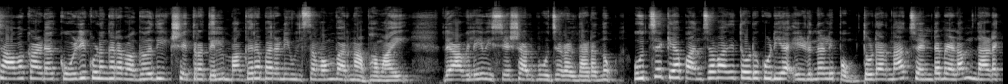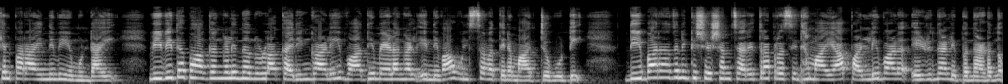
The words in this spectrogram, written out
ചാവക്കാട് കോഴിക്കുളങ്ങര ഭഗവതി ക്ഷേത്രത്തിൽ മകരഭരണി ഉത്സവം വർണാഭമായി. രാവിലെ വിശേഷാൽ പൂജകൾ നടന്നു. ഉച്ചയ്ക്ക് പഞ്ചവാദ്യത്തോടു കൂടിയ എഴുന്നള്ളിപ്പും തുടർന്ന് ചെണ്ടമേളം നടക്കൽപ്പറ എന്നിവയും ഉണ്ടായി വിവിധ ഭാഗങ്ങളിൽ നിന്നുള്ള കരിങ്കാളി വാദ്യമേളങ്ങൾ എന്നിവ ഉത്സവത്തിന് മാറ്റുകൂട്ടി. ദീപാരാധനയ്ക്ക് ശേഷം ചരിത്ര പ്രസിദ്ധമായ പള്ളിവാൾ എഴുന്നള്ളിപ്പ് നടന്നു.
